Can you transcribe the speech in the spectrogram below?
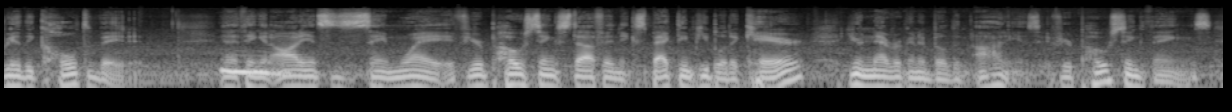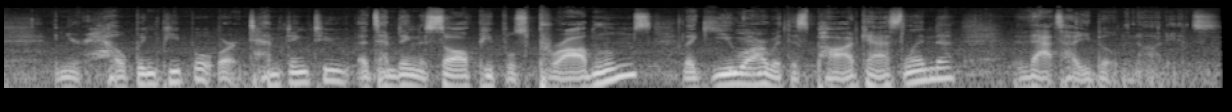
really cultivate it. And I think an mm. audience is the same way. If you're posting stuff and expecting people to care, you're never going to build an audience. If you're posting things and you're helping people or attempting to attempting to solve people's problems like you Yeah. are with this podcast, Linda, that's how you build an audience.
